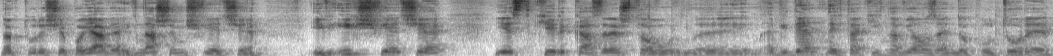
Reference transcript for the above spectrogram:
no, który się pojawia i w naszym świecie, i w ich świecie. Jest kilka zresztą y, ewidentnych takich nawiązań do kultury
